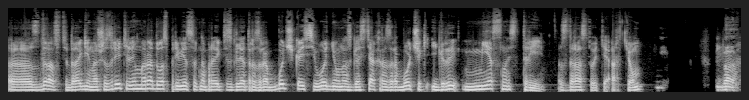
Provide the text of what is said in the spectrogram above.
Э, здравствуйте, дорогие наши зрители. Мы рады вас приветствовать на проекте «Взгляд разработчика». И сегодня у нас в гостях разработчик игры «Местность 3». Здравствуйте, Артем. Да.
